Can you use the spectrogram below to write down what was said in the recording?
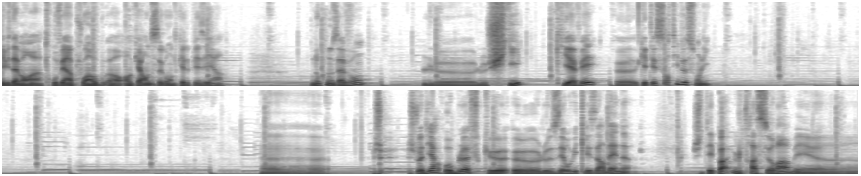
Évidemment, hein, trouver un point en 40 secondes, quel plaisir. Donc, nous avons le, chier qui, avait, euh, qui était sorti de son lit. Euh, je, dois dire au bluff que euh, le 08 les Ardennes, j'étais pas ultra serein, mais de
